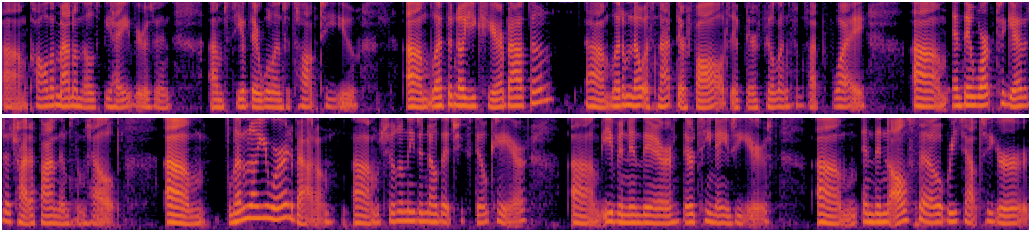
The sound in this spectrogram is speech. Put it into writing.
Um, call them out on those behaviors and um, see if they're willing to talk to you. Let them know you care about them. Let them know it's not their fault if they're feeling some type of way, um, and then work together to try to find them some help. Um, let them know you're worried about them. Um, children need to know that you still care, um, even in their their teenage years. Um, and then also reach out to your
